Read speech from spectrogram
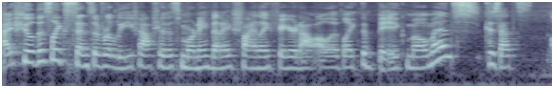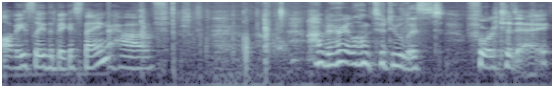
I feel this like sense of relief after this morning that I finally figured out all of like the big moments because that's obviously the biggest thing. I have a very long to-do list for today.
